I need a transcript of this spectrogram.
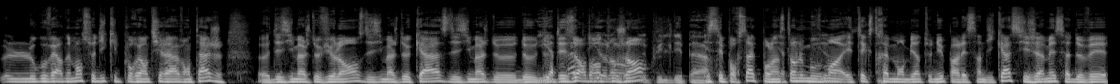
le gouvernement se dit qu'il pourrait en tirer avantage euh, des images de violence, des images de casse, des images de, de, de désordre en tout genre. Depuis le départ. Et c'est pour ça que pour l'instant le mouvement est extrêmement bien tenu par les syndicats. Si jamais ça devait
